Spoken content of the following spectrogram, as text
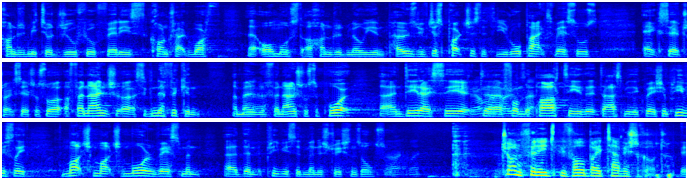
100-metre dual-fuel ferries, contract worth uh, almost £100 million. Pounds. We've just purchased the three ROPAX vessels etc., etc. So a, financial, a significant amount of financial support, uh, and dare I say it, uh, from the party that asked me the question previously, much, much more investment uh, than the previous administrations also. Exactly. John Finney to be followed by Tavish Scott. Uh,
